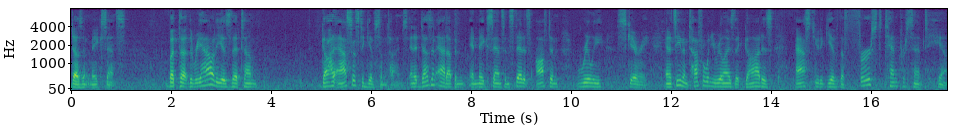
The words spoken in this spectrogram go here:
doesn't make sense. But uh, the reality is that um, God asks us to give sometimes, and it doesn't add up and, and make sense. Instead, it's often really scary. And it's even tougher when you realize that God has asked you to give the first 10% to Him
